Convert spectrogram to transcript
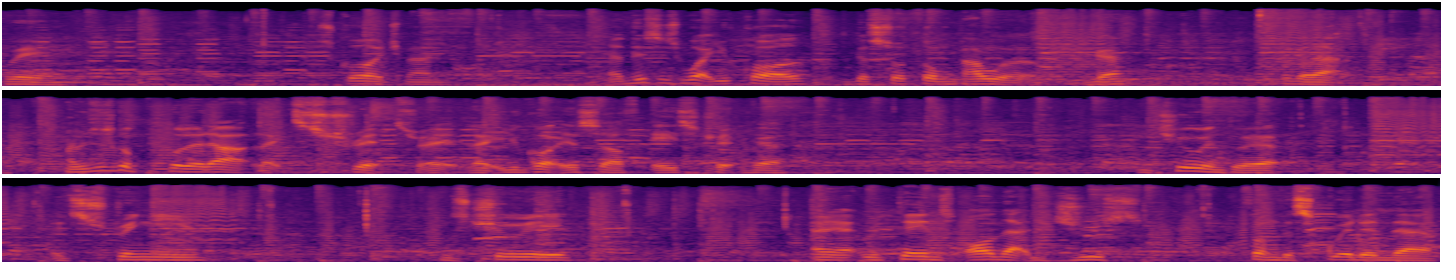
Wait, it's gorge, man. Now this is what you call the sotong power, yeah? Look at that. I'm just gonna pull it out like strips, right? Like you got yourself a strip here. You chew into it. It's stringy, it's chewy, and it retains all that juice from the squid in there,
